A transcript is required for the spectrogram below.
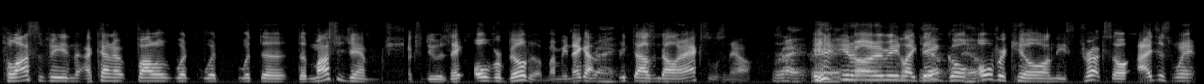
philosophy, and I kind of followed what what what the the Monster Jam trucks do is they overbuild them. I mean, they got Right. thirty thousand dollar axles now. right. right. you know what I mean? Like they Yep, go yep. overkill on these trucks. So I just went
